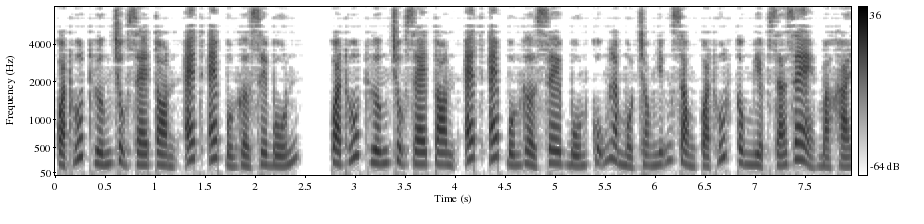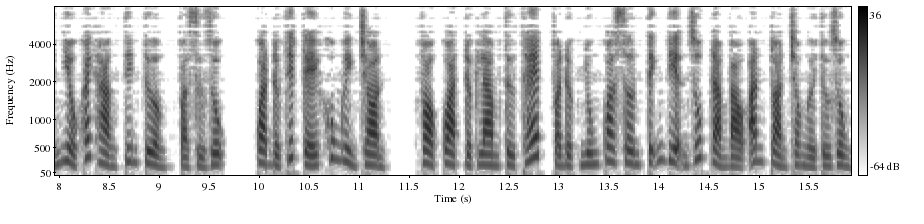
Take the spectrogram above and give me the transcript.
quạt hút hướng trục xe toàn SF4GC4, Quạt hút hướng trục Zeton SF4GC4 cũng là một trong những dòng quạt hút công nghiệp giá rẻ mà khá nhiều khách hàng tin tưởng và sử dụng. Quạt được thiết kế khung hình tròn, vỏ quạt được làm từ thép và được nhúng qua sơn tĩnh điện giúp đảm bảo an toàn cho người tiêu dùng.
